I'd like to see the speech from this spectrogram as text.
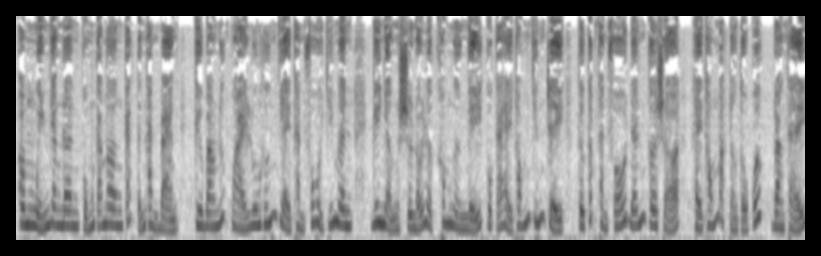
Ông Nguyễn Văn Nên cũng cảm ơn các tỉnh thành bạn, kiều bào nước ngoài luôn hướng về thành phố Hồ Chí Minh, ghi nhận sự nỗ lực không ngừng nghỉ của cả hệ thống chính trị, từ cấp thành phố đến cơ sở, hệ thống mặt trận tổ quốc, đoàn thể,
